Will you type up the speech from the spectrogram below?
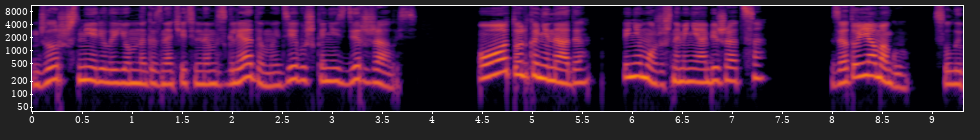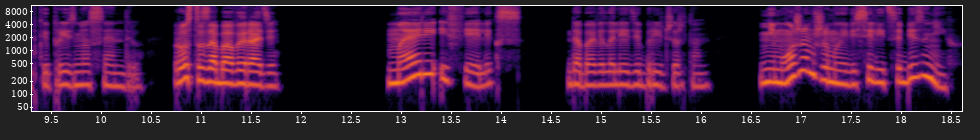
Джордж смерил ее многозначительным взглядом, и девушка не сдержалась. «О, только не надо, ты не можешь на меня обижаться». «Зато я могу», — с улыбкой произнес Эндрю. «Просто забавы ради». «Мэри и Феликс», — добавила леди Бриджертон. «Не можем же мы веселиться без них?»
